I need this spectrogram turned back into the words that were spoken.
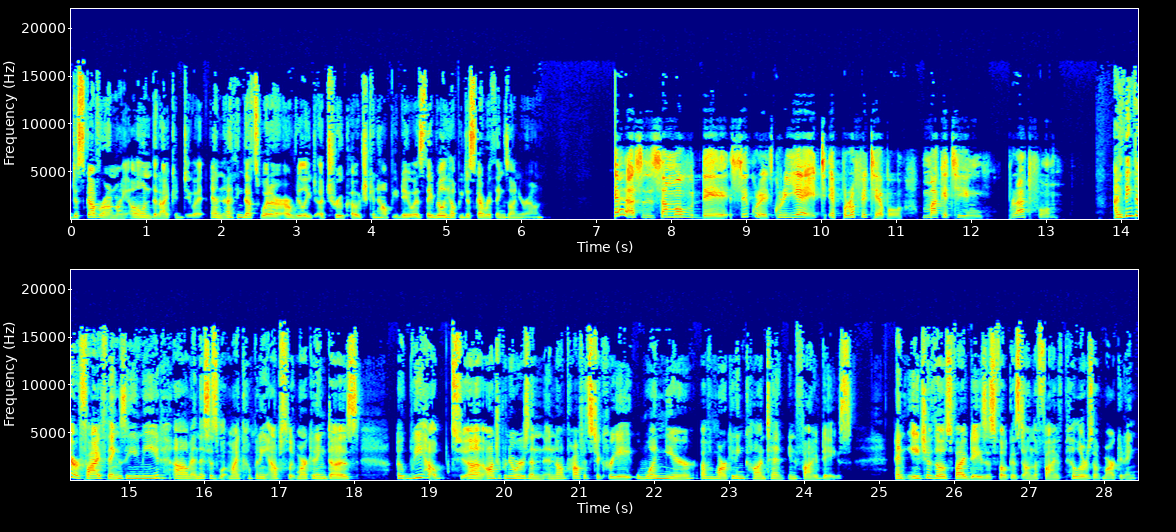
discover on my own that i could do it and i think that's what a, a really a true coach can help you do is they really help you discover things on your own. Tell us some of the secrets. Create a profitable marketing platform? I think there are five things that you need, um, and this is what my company, Absolute Marketing, does. Uh, we help uh, entrepreneurs and, and nonprofits to create one year of marketing content in five days. And each of those five days is focused on the five pillars of marketing.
